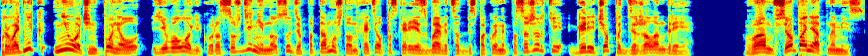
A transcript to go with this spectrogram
Проводник не очень понял его логику рассуждений, но, судя по тому, что он хотел поскорее избавиться от беспокойной пассажирки, горячо поддержал Андрея. «Вам все понятно, мисс?»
